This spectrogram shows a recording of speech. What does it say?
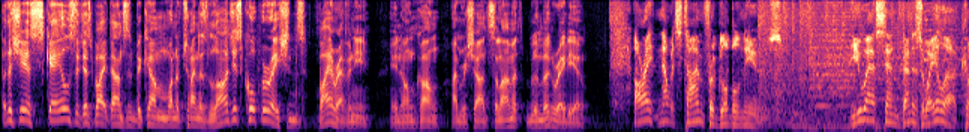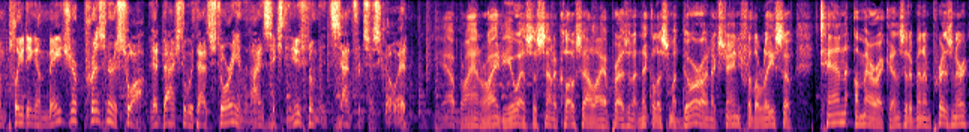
But the sheer scale suggests ByteDance has become one of China's largest corporations by revenue. In Hong Kong, I'm Rashad Salamat, Bloomberg Radio. All right, now it's time for global news. U.S. and Venezuela completing a major prisoner swap. Ed Baxter with that story in the 960 newsroom in San Francisco. Ed. Yeah, Brian Wright. The U.S. has sent a close ally of President Nicolas Maduro in exchange for the release of 10 Americans that have been imprisoned,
